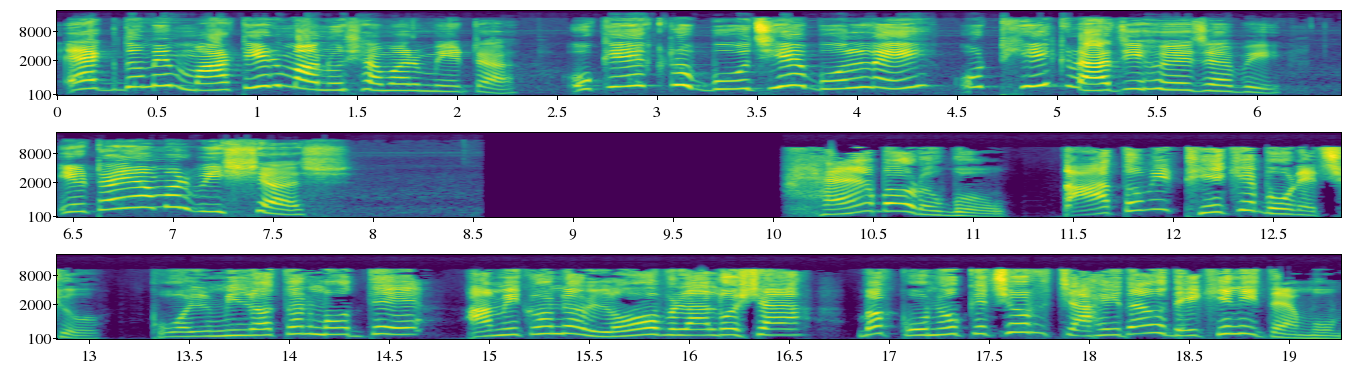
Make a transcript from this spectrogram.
একদমই মাটির মানুষ আমার মেয়েটা। ওকে একটু বুঝিয়ে বললেই ও ঠিক রাজি হয়ে যাবে। এটাই আমার বিশ্বাস। হ্যাঁ বড় বউ, তা তুমি ঠিকই বলেছ। কর্মীলতার মধ্যে আমি কোনো লোভ লালসা বা কোনো কিছুর চাহিদাও দেখিনি তেমন।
